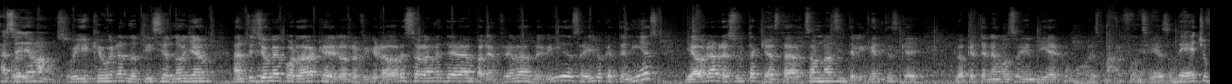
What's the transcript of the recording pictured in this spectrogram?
Hacia allá vamos. Oye, qué buenas noticias, ¿no? Ya, antes yo me acordaba que los refrigeradores solamente eran para enfriar las bebidas, ahí lo que tenías, y ahora resulta que hasta son más inteligentes que lo que tenemos hoy en día como smartphones y eso. De hecho,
